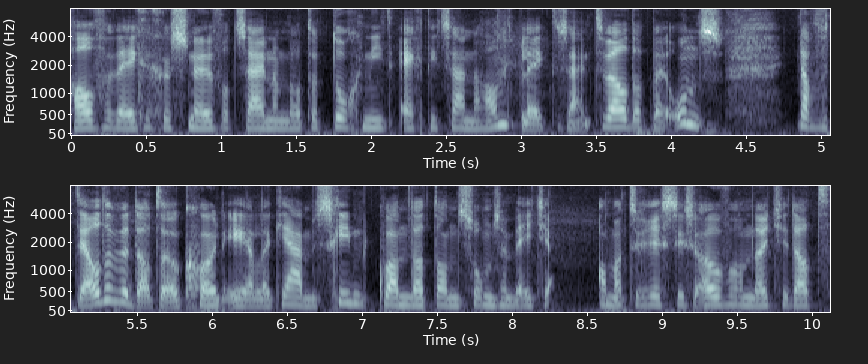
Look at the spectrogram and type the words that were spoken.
halverwege gesneuveld zijn omdat er toch niet echt iets aan de hand bleek te zijn. Terwijl dat bij ons, dan vertelden we dat ook gewoon eerlijk. Ja, misschien kwam dat dan soms een beetje amateuristisch over, omdat je dat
